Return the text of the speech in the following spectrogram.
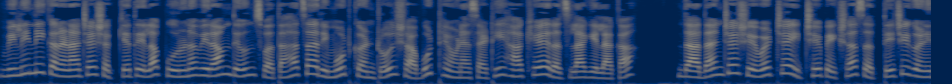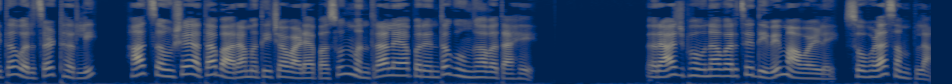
विलिनीकरणाच्या शक्यतेला पूर्णविराम देऊन स्वतःचा रिमोट कंट्रोल शाबूत ठेवण्यासाठी हा खेळ रचला गेला का? दादांच्या शेवटच्या इच्छेपेक्षा सत्तेची गणितं वरचढ ठरली हाच संशय आता बारामतीच्या वाड्यापासून मंत्रालयापर्यंत घोंघावत आहे. राजभवनावरचे दिवे मावळले सोहळा संपला.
